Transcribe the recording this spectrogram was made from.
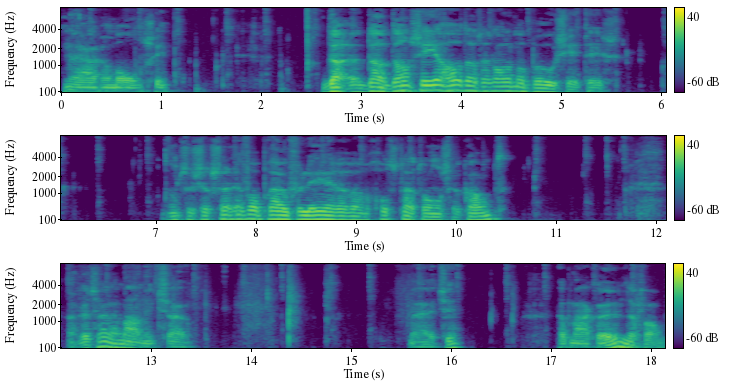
Nou, allemaal onzin. Da, da, dan zie je al dat het allemaal bullshit is. Als ze zichzelf wel profileren, want God staat aan onze kant. Dat is helemaal niet zo. Weet je. Dat maken hun ervan.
